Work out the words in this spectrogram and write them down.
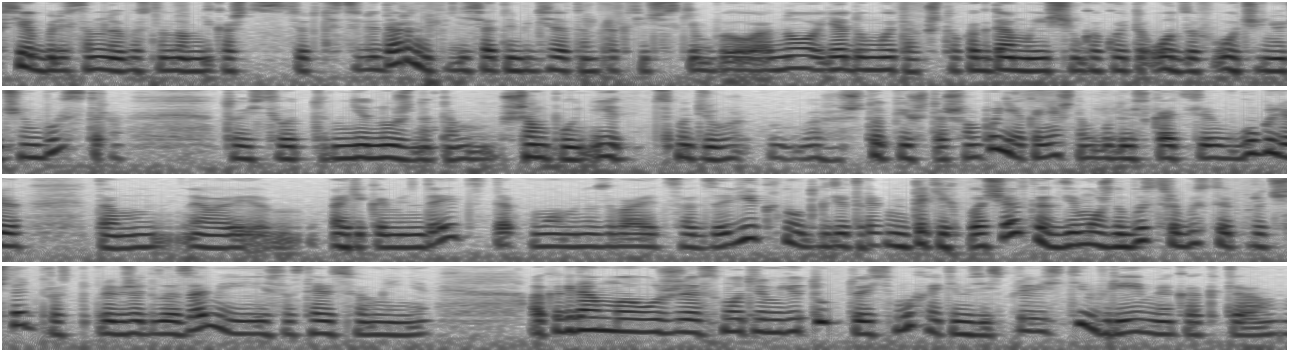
Все были со мной в основном, мне кажется, все-таки солидарны, 50 на 50 практически было. Но я думаю так, что когда мы ищем какой-то отзыв очень-очень быстро, то есть вот мне нужно там шампунь, и смотрю, что пишут о шампуне, я, конечно, буду искать в Гугле, там, э, recommendate, да, по-моему, называется, отзовик, ну, вот где-то на таких площадках, где можно быстро-быстро прочитать, просто пробежать глазами и составить свое мнение. А когда мы уже смотрим YouTube, то есть мы хотим здесь провести время как-то,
